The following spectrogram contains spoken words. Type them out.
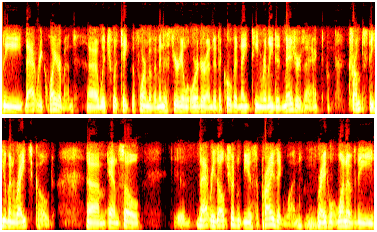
the that requirement, uh, which would take the form of a ministerial order under the COVID nineteen Related Measures Act, trumps the Human Rights Code, um, and so uh, that result shouldn't be a surprising one, right? One of the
